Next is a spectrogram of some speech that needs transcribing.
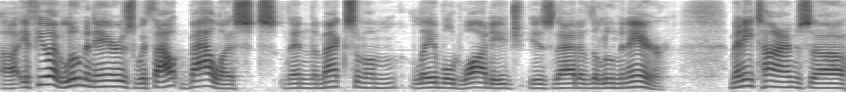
Uh, if you have luminaires without ballasts, then the maximum labeled wattage is that of the luminaire. Many times uh,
